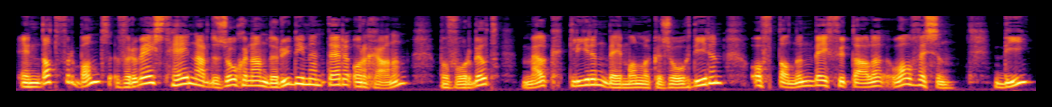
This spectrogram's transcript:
In dat verband verwijst hij naar de zogenaamde rudimentaire organen, bijvoorbeeld melkklieren bij mannelijke zoogdieren of tanden bij futale walvissen, die,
